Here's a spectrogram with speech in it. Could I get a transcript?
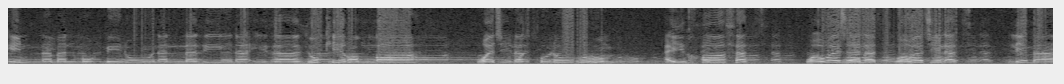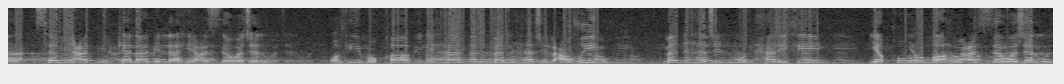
إنما المؤمنون الذين إذا ذكر الله وجلت قلوبهم أي خافت ووجلت ووجلت لما سمعت من كلام الله عز وجل. وفي مقابل هذا المنهج العظيم منهج المنحرفين. يقول الله عز وجل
